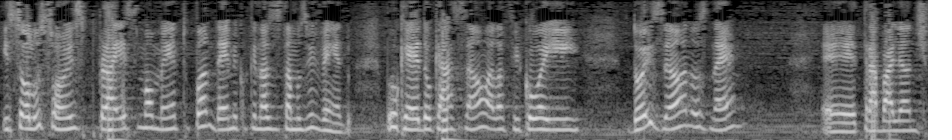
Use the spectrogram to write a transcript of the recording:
e soluções para esse momento pandêmico que nós estamos vivendo, porque a educação ela ficou aí dois anos, né, é, trabalhando de,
